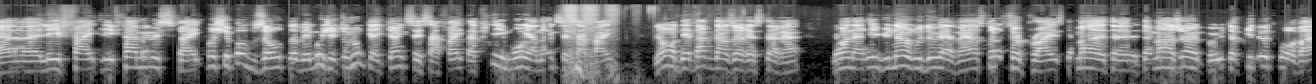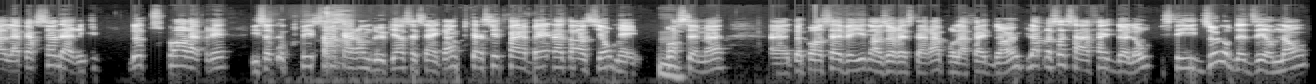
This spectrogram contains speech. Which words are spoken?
euh, les fêtes, les fameuses fêtes. Moi, je sais pas vous autres, mais moi, j'ai toujours quelqu'un qui c'est sa fête. À tous les mois, il y en a un qui c'est sa fête. Là, on débarque dans un restaurant. Là, on arrive une heure ou deux avant. C'est un surprise. T'as as mangé un peu, t'as pris deux, trois verres. La personne arrive. Là, tu pars après. Et ça t'a coûté 142 pièces et 50. Puis t'as essayé de faire bien attention, mais hmm. forcément, euh, t'as passé à veiller dans un restaurant pour la fête d'un. Puis après ça, c'est la fête de l'autre. Puis c'est dur de dire non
